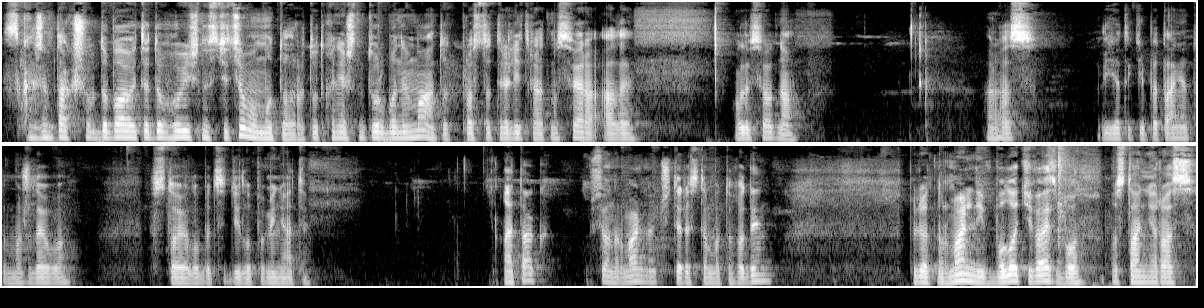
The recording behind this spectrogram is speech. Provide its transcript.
скажімо так, щоб додати довговічності цьому мотору. Тут, звісно, турбо нема, тут просто 3 літри атмосфера, але, але все одно. Раз є такі питання, то можливо стоїло би це діло поміняти. А так, Все нормально, 400 мотогодин. Польот нормальний, в болоті весь, бо останній раз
